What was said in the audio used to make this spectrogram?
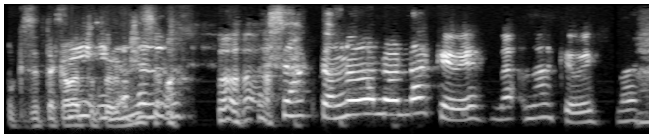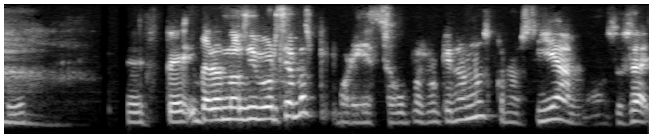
porque se te acaba Sí, tu y, o sea, permiso. Exacto, no, no, nada que ver, na- nada que ver, nada que ver. Este, pero nos divorciamos por eso, pues porque no nos conocíamos. O sea,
